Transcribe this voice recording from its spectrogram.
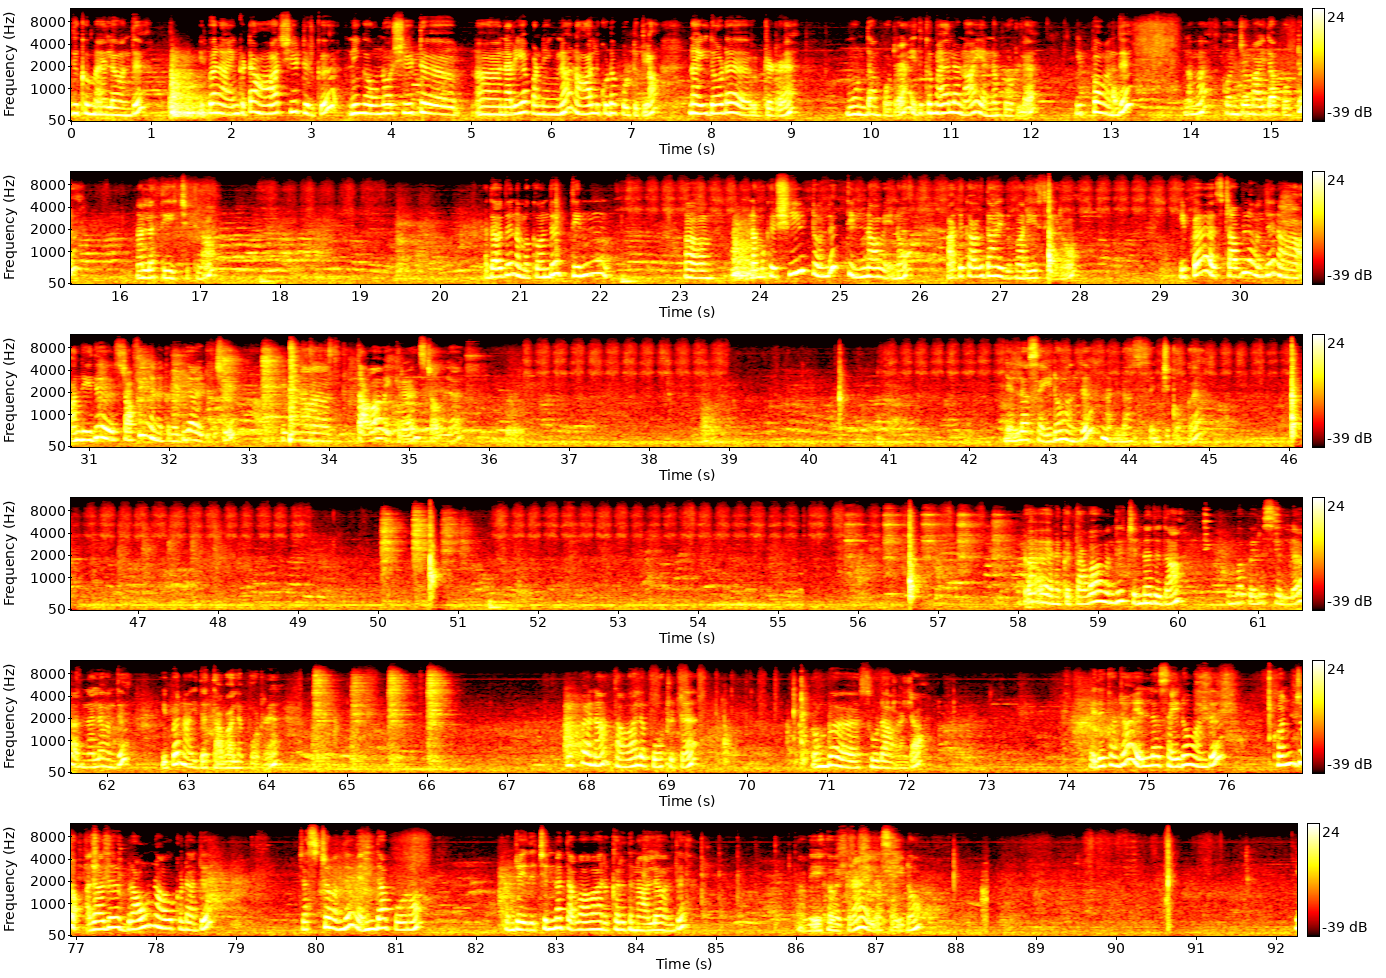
இதுக்கு மேலே வந்து இப்போ நான் என்கிட்ட ஆறு ஷீட் இருக்குது நீங்கள் இன்னொரு ஷீட்டு நிறையா பண்ணிங்கன்னா நாலு கூட போட்டுக்கலாம். நான் இதோட விட்டுடுறேன். மூணு தான் போடுறேன். இதுக்கு மேலே நான் எண்ணெய் போடல. இப்போ வந்து நம்ம கொஞ்சம் மைதா போட்டு நல்லா தேய்ச்சிக்கலாம். அதாவது நமக்கு வந்து தின் நமக்கு ஷீட் வந்து தின்னாக வேணும். அதுக்காக தான் இது மாதிரியே செய்கிறோம் இப்போ ஸ்டவ்வில் வந்து நான் அந்த இது ஸ்டஃபிங் எனக்கு ரெடி ஆகிடுச்சு இப்போ நான் தவா வைக்கிறேன் ஸ்டவ்வில் எல்லா சைடும் வந்து நல்லா செஞ்சுக்கோங்க. எனக்கு தவா வந்து சின்னது தான். ரொம்ப பெருசு இல்லை. அதனால வந்து இப்போ நான் இதை தவாவில் போடுறேன். இப்போ நான் தவாவில் போட்டுட்டேன். ரொம்ப சூடாக வேண்டாம். இது கொஞ்சம் எல்லா சைடும் வந்து கொஞ்சம் அதாவது ப்ரௌன் ஆகக்கூடாது. ஜஸ்ட்டு வந்து வெந்தால் போகிறோம் கொஞ்சம் இது சின்ன தவாவாக இருக்கிறதுனால வந்து நான் வேக வைக்கிறேன் எல்லா சைடும்.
